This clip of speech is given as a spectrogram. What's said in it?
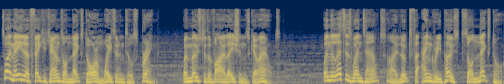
So I made a fake account on Nextdoor and waited until spring, when most of the violations go out. When the letters went out, I looked for angry posts on Nextdoor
